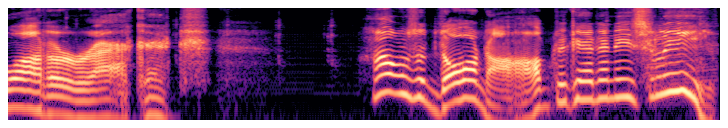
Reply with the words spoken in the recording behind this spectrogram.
What a racket! How's a doorknob to get any sleep?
